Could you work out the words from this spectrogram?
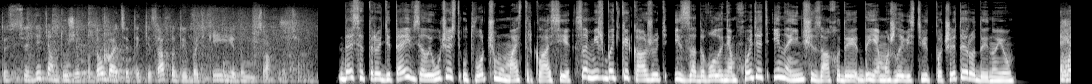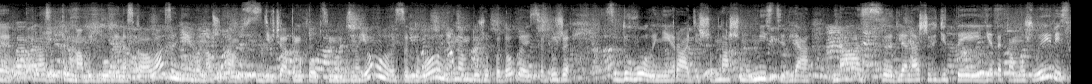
Тобто дітям дуже подобаються такі заходи, і батьки, я думаю, в. Десятеро дітей взяли участь у творчому майстер-класі. Самі ж батьки кажуть, із задоволенням ходять і на інші заходи, де є можливість відпочити родиною. Ми рази три, мабуть, були на скалолазанні. Вона вже там з дівчатами, хлопцями знайомилися, з задоволенням. Нам дуже подобається, дуже задоволені і раді, що в нашому місті для нас, для наших дітей є така можливість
